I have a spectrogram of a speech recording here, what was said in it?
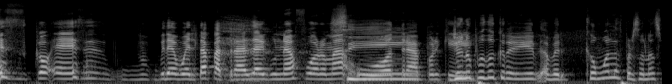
es, es de vuelta para atrás de alguna forma Sí, u otra, porque... Yo no puedo creer, a ver, ¿cómo las personas,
